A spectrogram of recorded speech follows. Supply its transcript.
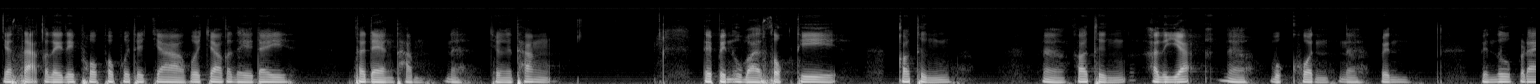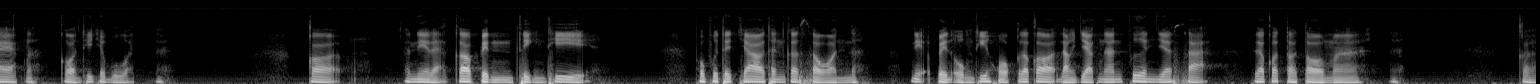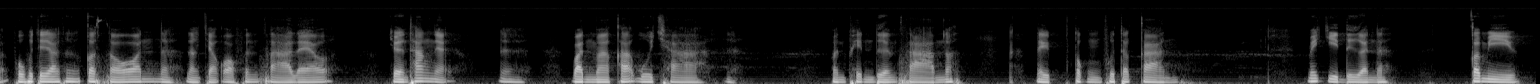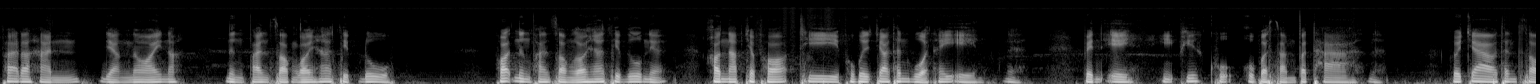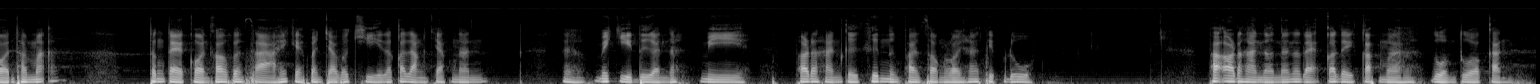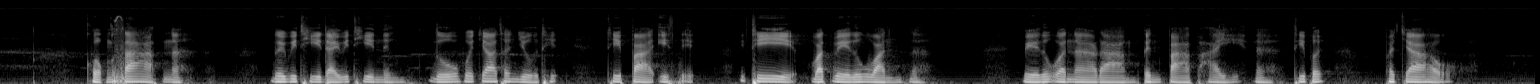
ยศก็เลยได้พบพระพุทธเจ้า พระเจ้าก็เลยได้แสดงธรรมนะจนกระทั่ง ได้เป็นอุบาสกที่เขาถึง เข้าถึงอริยะนะบุคคลนะเป็นเป็นรูปแรกนะก่อนที่จะบวชนะก็อันนี้แหละก็เป็นสิ่งที่พระพุทธเจ้าท่านก็สอนนะเนี่ยเป็นองค์ที่หกแล้วก็หลังจากนั้นเพื่อนยะสะ แล้วก็ต่อต่อมานะก็พระพุทธเจ้าท่านก็สอนนะหลังจากออกพรรษาแล้วจนทั้งเนี่ยนะวันมาฆบูชา วันเพ็ญเดือนสามเนาะในตรงพุทธกาลไม่กี่เดือนนะ ก็มีพระอรหันต์อย่างน้อยเนาะหนึ่งพันสองร้อยห้าสิบรูป เพราะหนึ่งพันสองร้อยห้าสิบรูปเนี่ยเขานับเฉพาะที่พระพุทธเจ้าท่านบวชให้เองนะเป็นเอหิพิขุอุปสัมปทานะพระเจ้าท่านสอนธรรมะ ตั้งแต่ก่อนเข้าพรรษาให้แก่ปัญจวัคคีย์แล้วก็หลังจากนั้น นะไม่กี่เดือนนะมีพระอรหันต์เกิดขึ้น 1,250 รูป พระอรหันต์เหล่านั้นแหละก็เลยกลับมารวมตัวกันคงทราบนะด้วยวิธีใดวิธีหนึ่ง รู้พระเจ้าท่านอยู่ที่ที่ป่าอิสิที่วัดเวรุวันนะเวรุวนารามเป็นป่าไผ่นะที่พระพระเจ้า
